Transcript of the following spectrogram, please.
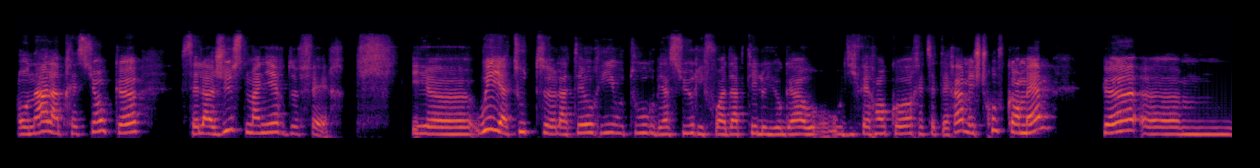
on a l'impression que c'est la juste manière de faire. Et euh, oui, il y a toute la théorie autour, bien sûr, il faut adapter le yoga aux, différents corps, etc. Mais je trouve quand même que euh,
